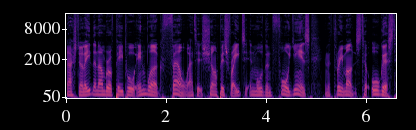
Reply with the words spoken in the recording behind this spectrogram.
Nationally, the number of people in work fell at its sharpest rate in more than four years in the three months to August.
